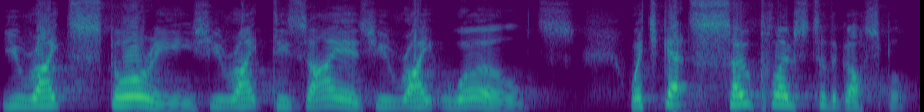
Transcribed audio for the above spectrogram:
You write stories, you write desires, you write worlds, which get so close to the gospel,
